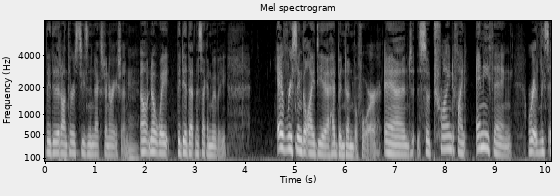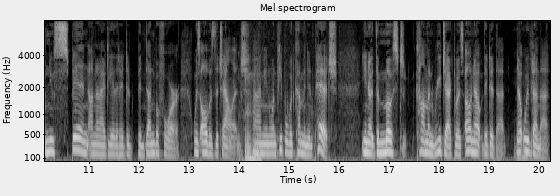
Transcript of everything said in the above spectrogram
they did it on third season of Next Generation. Mm. Oh, no, wait, they did that in the second movie. Every single idea had been done before. And so trying to find anything or at least a new spin on an idea that had been done before was always the challenge. Mm-hmm. I mean, when people would come in and pitch, you know, the most common reject was, "Oh no, they did that. No, we've done that."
